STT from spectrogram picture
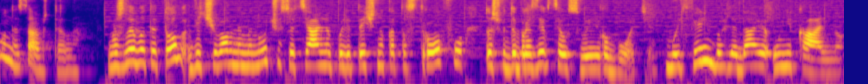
Ну, не завжди, але. Можливо, Титов відчував неминучу соціально-політичну катастрофу, тож відобразив це у своїй роботі. Мультфільм виглядає унікально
